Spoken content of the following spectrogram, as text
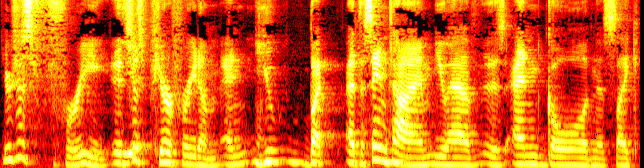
you're just free. It's just pure freedom, and you. But at the same time, you have this end goal and this like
